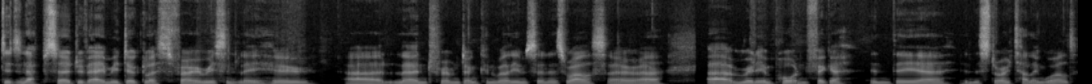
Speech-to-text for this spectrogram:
did an episode with Amy Douglas very recently, who uh, learned from Duncan Williamson as well. So, uh, uh really important figure in the uh, in the storytelling world.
